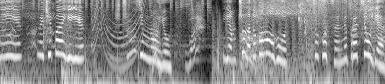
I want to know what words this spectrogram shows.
Ні, не чіпай її. Що зі мною? Я мчу на допомогу. Чого це не працює?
